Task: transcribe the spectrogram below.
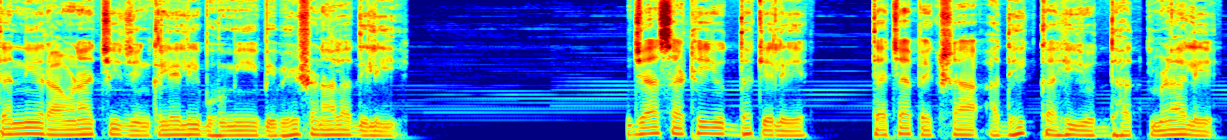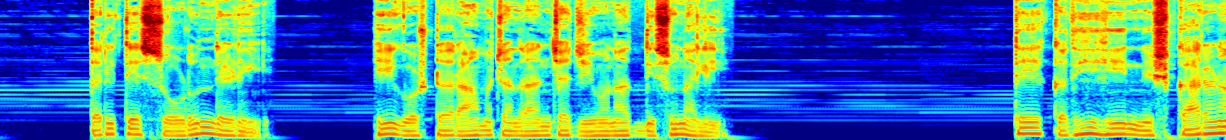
त्यांनी रावणाची जिंकलेली भूमी बिभीषणाला दिली. ज्यासाठी युद्ध केले त्याच्यापेक्षा अधिक काही युद्धात मिळाले तरी ते सोडून देणे. ही गोष्ट रामचंद्रांच्या जीवनात दिसून आली. ते कधीही निष्कारण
